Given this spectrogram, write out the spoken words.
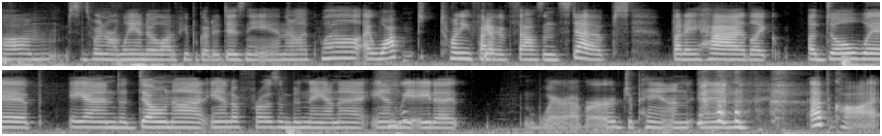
um, since we're in Orlando, a lot of people go to Disney and they're like, well, I walked 25,000 steps, but I had like a Dole Whip and a donut and a frozen banana, and we ate it wherever, Japan, in Epcot.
